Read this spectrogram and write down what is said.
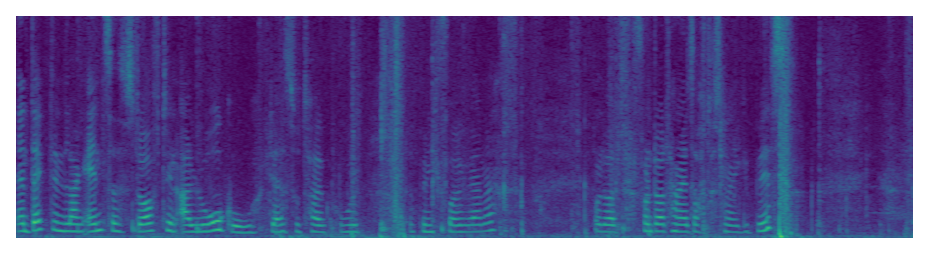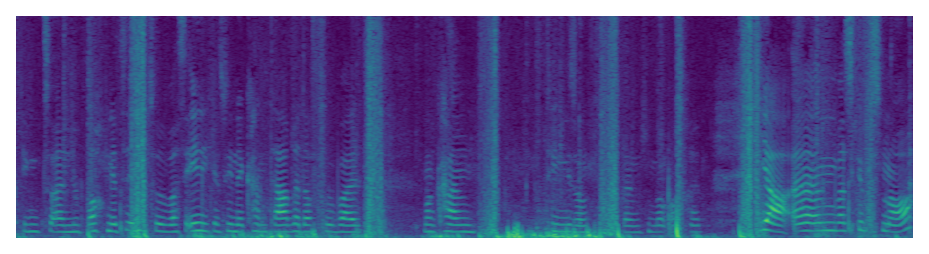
entdeckt in Langenzersdorf, den Alogo. Der ist total cool. Da bin ich voll gerne. Und dort, von dort haben wir jetzt auch das neue Gebiss. Irgend so ein, wir brauchen jetzt irgend so was ähnliches wie eine Kantare dafür, weil man kann Tini sonst bremsen beim Ausreiten. Ja, ähm, was gibt's noch?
